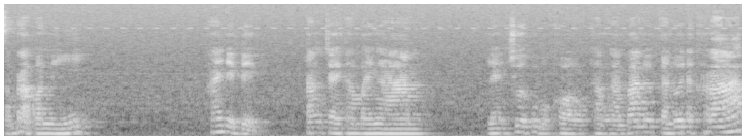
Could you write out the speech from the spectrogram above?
สำหรับวันนี้ ให้เด็กๆตั้งใจทำใบงาน และช่วยผู้ปกครองทำงานบ้านด้วยกันด้วยนะครับ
